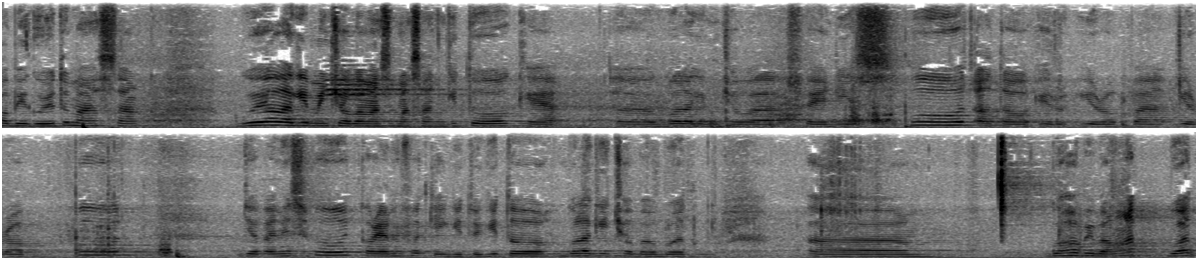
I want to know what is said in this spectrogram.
hobi gue itu masak. Gue lagi mencoba masak-masakan gitu kayak uh, gue lagi mencoba Swedish food atau Eropa Europe food Japanese food, Korean food kayak gitu-gitu. Gue lagi coba buat uh, gue hobi banget buat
